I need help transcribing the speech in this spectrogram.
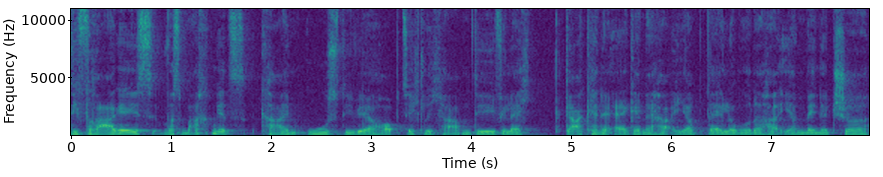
die Frage ist, was machen jetzt KMUs, die wir hauptsächlich haben, die vielleicht gar keine eigene HR-Abteilung oder HR-Manager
